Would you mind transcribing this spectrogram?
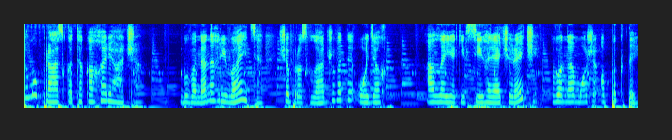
чому праска така гаряча? Бо вона нагрівається, щоб розгладжувати одяг. Але, як і всі гарячі речі, вона може опекти,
